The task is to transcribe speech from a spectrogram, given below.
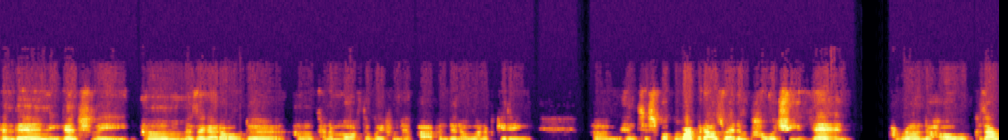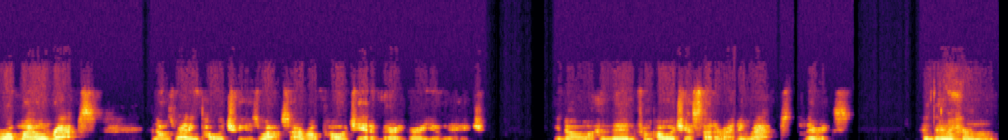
and then eventually, um, as I got older, uh, kind of morphed away from hip hop, and then I wound up getting um, into spoken word. But I was writing poetry then around the whole because I wrote my own raps, and I was writing poetry as well. So I wrote poetry at a very very young age, you know. And then from poetry, I started writing rap lyrics, and then Right. from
